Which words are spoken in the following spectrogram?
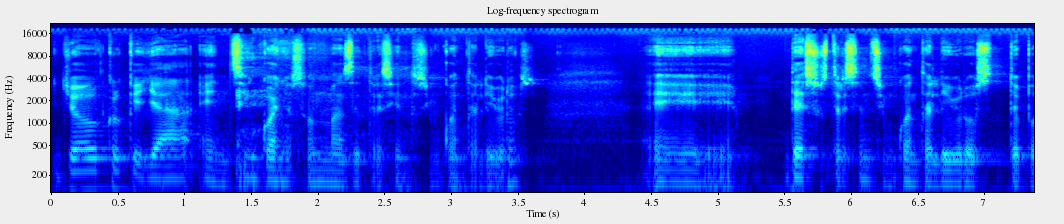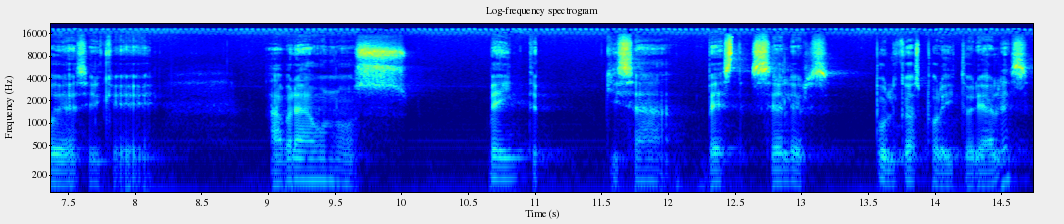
Yo creo que ya en cinco años son más de 350 libros. Eh, de esos 350 libros, te podría decir que habrá unos 20, quizá, best sellers publicados por editoriales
